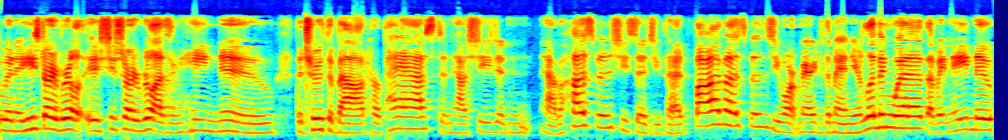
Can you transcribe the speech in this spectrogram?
when he started real, she started realizing he knew the truth about her past and how she didn't have a husband. She said, "You've had five husbands. You aren't married to the man you're living with." I mean, he knew.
